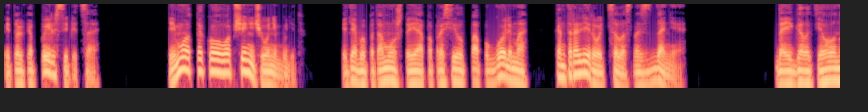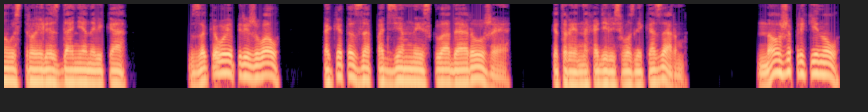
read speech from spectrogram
и только пыль сыпется. Ему от такого вообще ничего не будет. Хотя бы потому, что я попросил папу Голема контролировать целостность здания. Да и Галактиону устроили здание на века. За кого я переживал, так это за подземные склады оружия, которые находились возле казарм. Но уже прикинул,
